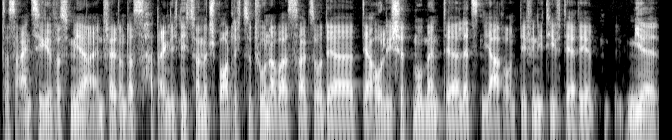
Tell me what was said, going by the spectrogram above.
Das Einzige, was mir einfällt, und das hat eigentlich nichts mehr mit sportlich zu tun, aber es ist halt so der, der Holy Shit-Moment der letzten Jahre und definitiv der, der mir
